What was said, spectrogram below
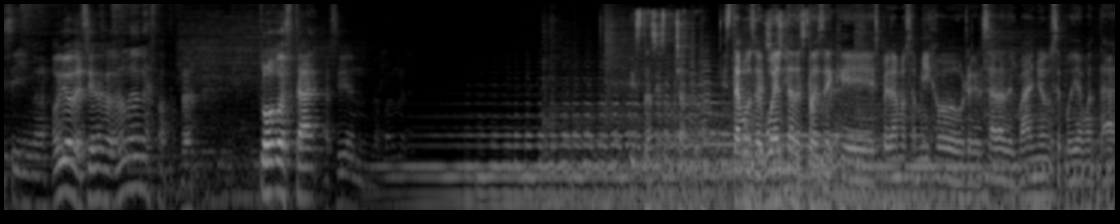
Sí, no. Odio decir eso, no mames, papá. todo está así en la palma de- Estás escuchando. Estamos de vuelta después de que esperamos a mi hijo regresara del baño, no se podía aguantar.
